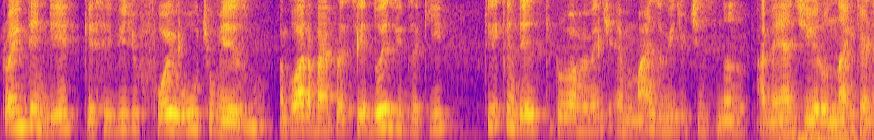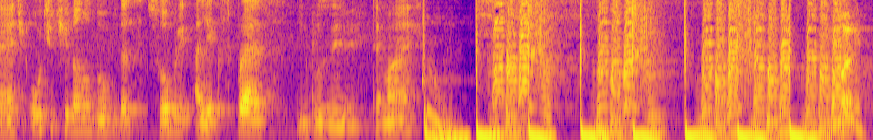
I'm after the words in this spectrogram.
para entender que esse vídeo foi útil mesmo. Agora vai aparecer dois vídeos aqui clica neles que provavelmente é mais um vídeo te ensinando a ganhar dinheiro na internet ou te tirando dúvidas sobre AliExpress, inclusive. Até mais. Money.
